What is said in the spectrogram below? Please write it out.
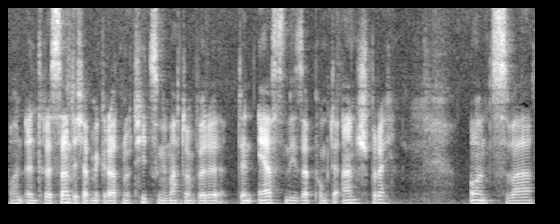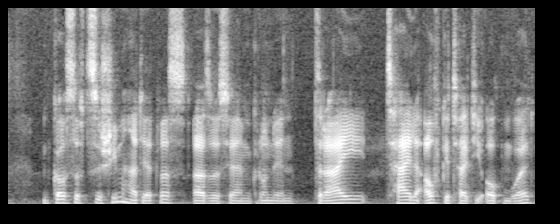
und interessant, ich habe mir gerade Notizen gemacht und würde den ersten dieser Punkte ansprechen. Und zwar Ghost of Tsushima hat ja etwas, also ist ja im Grunde in drei Teile aufgeteilt, die Open World.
